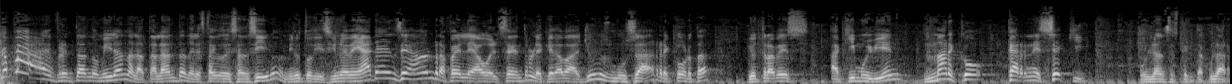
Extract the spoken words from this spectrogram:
Copa, enfrentando Milan al Atalanta en el estadio de San Siro, en minuto 19. Atención, Rafael Leao el centro, le quedaba a Yunus Musa, recorta, y otra vez aquí muy bien, Marco Carnesecchi. Un lance espectacular.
